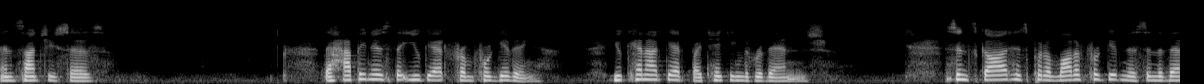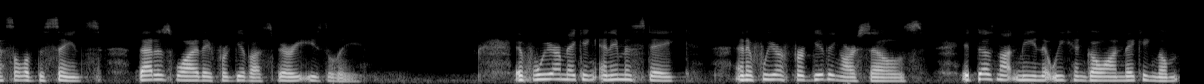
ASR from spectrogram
And Sant Ji says, the happiness that you get from forgiving, you cannot get by taking the revenge. Since God has put a lot of forgiveness in the vessel of the saints, that is why they forgive us very easily. If we are making any mistake, and if we are forgiving ourselves, it does not mean that we can go on making them,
